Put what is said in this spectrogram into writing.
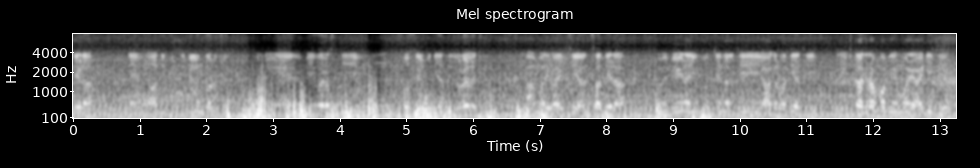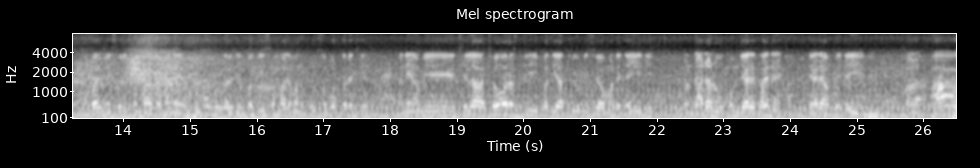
દેડા અને હું આદિપુરથી બિલોંગ કરું છું. અને બે વર્ષથી હું સોશિયલ મીડિયાથી જોડાયેલો છું. આ મારી વાઈફ છે હંસા દેડા. અમે બેણા યુટ્યુબ ચેનલથી આગળ વધ્યા છીએ. અને ઇન્સ્ટાગ્રામમાં બી અમારી આઈડી છે. અમારી મૈસુરી સમાજ અમને ફૂલ સપોર્ટ કરે છે. બધી સમાજ અમને ફૂલ સપોર્ટ કરે છે. અને અમે છેલ્લા છ વર્ષથી પદયાત્રીઓની સેવા માટે જઈએ છીએ. પણ દાદાનો હુકમ જ્યારે થાય ને, ત્યારે આપણે જઈએ છીએ. પણ આ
